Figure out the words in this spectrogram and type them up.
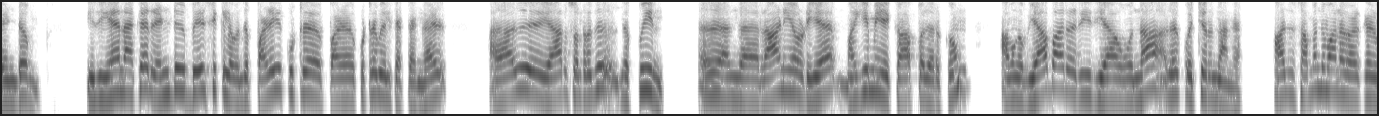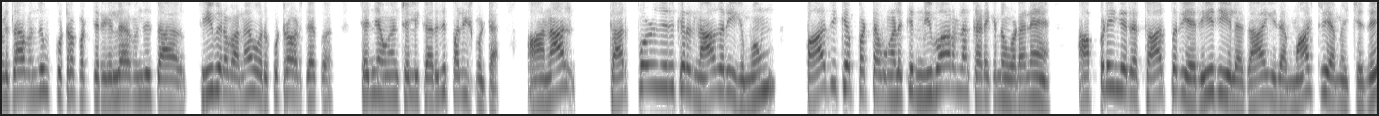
வேண்டும். இது ஏன்னாக்கா ரெண்டு பேசிக்கில் வந்து பழைய குற்ற ப குற்றவியல் சட்டங்கள் அதாவது யார் சொல்றது இந்த குயின் அந்த ராணியோடைய மகிமையை காப்பதற்கும் அவங்க வியாபார ரீதியாகவும் தான் அதை வச்சிருந்தாங்க. அது சம்பந்தமான வழக்குகள் தான் வந்து குற்றப்பத்திரிகையில் வந்து த- தீவிரமான ஒரு குற்றவாளத்தை செஞ்சவங்கன்னு சொல்லி கருதி பனிஷ்மெண்ட்டை ஆனால் தற்பொழுது இருக்கிற நாகரிகமும் பாதிக்கப்பட்டவங்களுக்கு நிவாரணம் கிடைக்கணும் உடனே அப்படிங்கிற தாற்பரிய ரீதியில தான் இதை மாற்றி அமைச்சது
